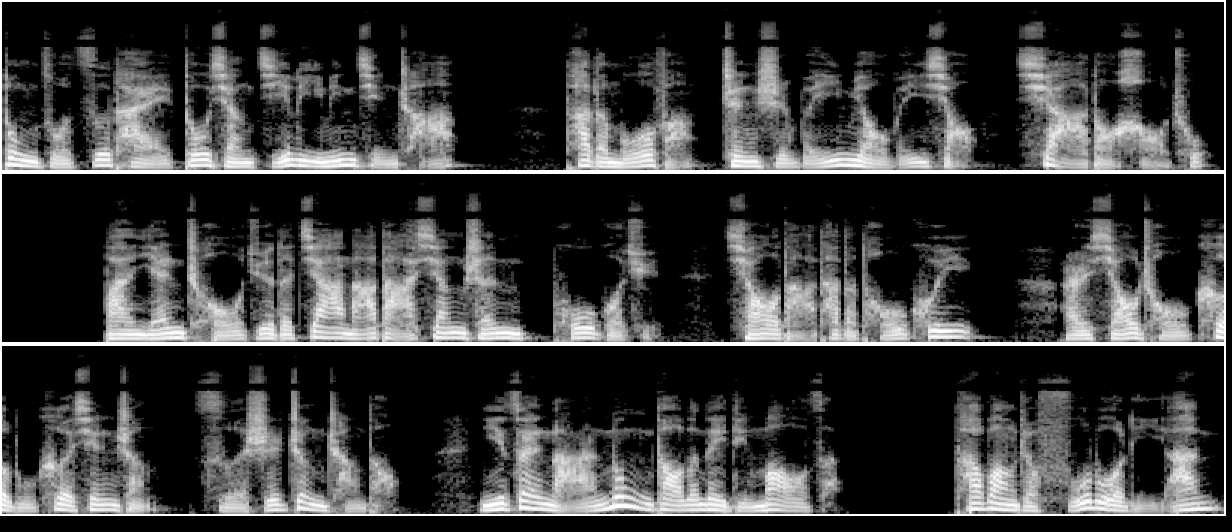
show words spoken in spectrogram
动作姿态都像极了一名警察，他的模仿真是惟妙惟肖，恰到好处。扮演丑角的加拿大乡绅扑过去。敲打他的头盔，而小丑克鲁克先生此时正常道：“你在哪儿弄到了那顶帽子？”他望着弗洛里安，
